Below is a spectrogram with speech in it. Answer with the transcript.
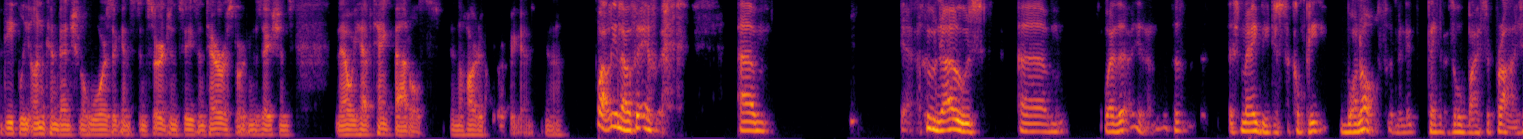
deeply unconventional wars against insurgencies and terrorist organizations. Now we have tank battles in the heart of Europe again. You know. Well, you know, if, if um, yeah, who knows um, whether you know this may be just a complete one-off. I mean, it's taken us all by surprise.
